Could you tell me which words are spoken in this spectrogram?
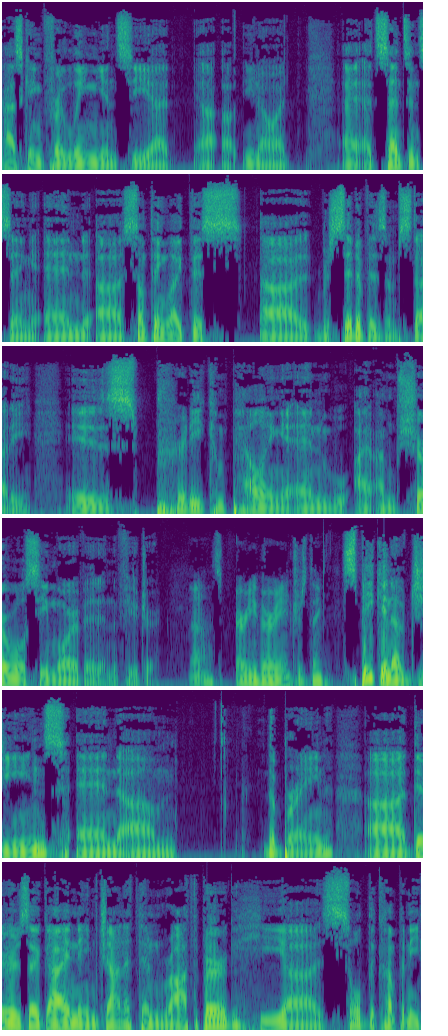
asking for leniency at uh, uh you know at, at sentencing, and uh, something like this uh, recidivism study is pretty compelling, and I, I'm sure we'll see more of it in the future. No, it's very, very interesting. Speaking of genes and um, the brain. Uh, there's a guy named Jonathan Rothberg. He uh, sold the company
